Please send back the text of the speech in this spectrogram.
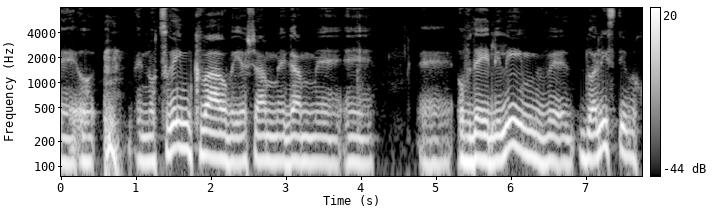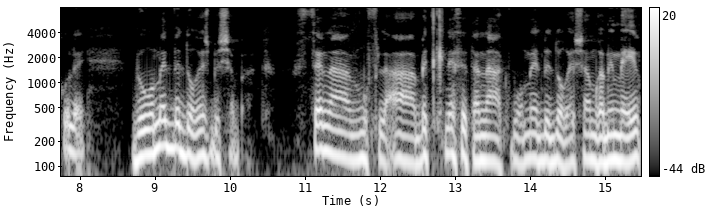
נוצרים כבר, ויש שם גם עובדי אלילים ודואליסטים וכולי, והוא עומד ודורש בשבת. סצנה מופלאה, בית כנסת ענק, והוא עומד ודורש שם רבי מאיר,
